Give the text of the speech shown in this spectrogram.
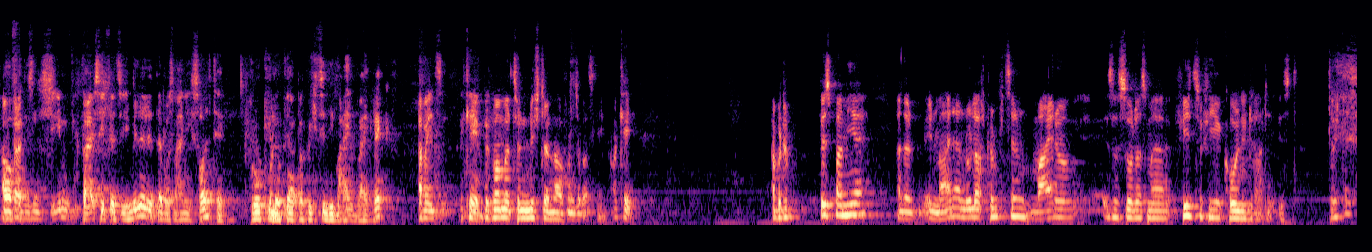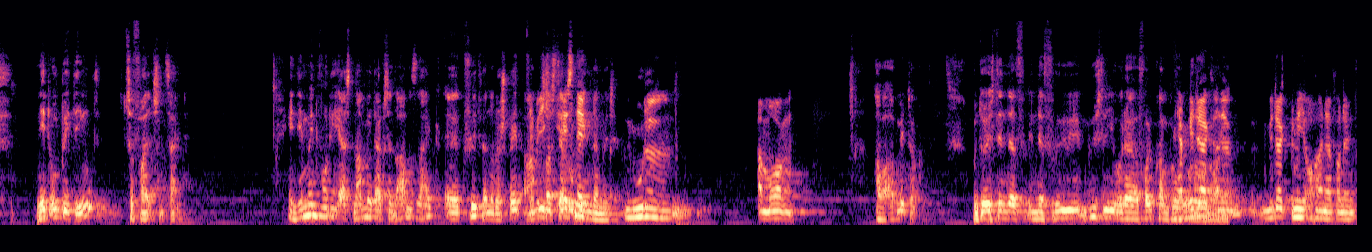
Aber von diesen eben 30, 40 Milliliter, was man eigentlich sollte, pro Kilo Körpergewicht, sind die weit, weit weg. Aber jetzt, okay, bevor wir zu den nüchternen Lauf und sowas gehen. Okay. Aber du bist bei mir, also in meiner 0815 Meinung ist es so, dass man viel zu viel Kohlenhydrate isst. Richtig? Nicht unbedingt zur falschen Zeit. In dem Moment, wo die erst nachmittags und abends äh, geführt werden oder spät abends, was ist der esse Problem nicht damit? Nudeln am Morgen. Aber ab Mittag. Und du isst in der, in der Früh Müsli oder Vollkornbrot. Ja, Mittag, also, Mittag bin ich auch einer von den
